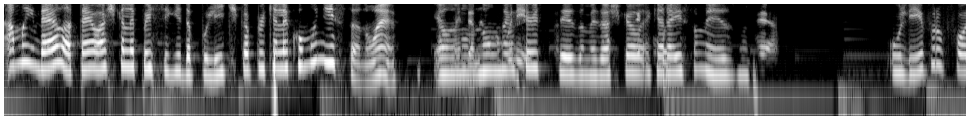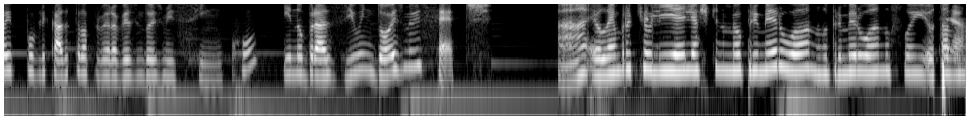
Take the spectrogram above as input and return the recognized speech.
a mãe dela, até eu acho que ela é perseguida política porque ela é comunista, não é? Eu não, é não tenho certeza, mas eu acho que, eu, é que era isso mesmo. É. O livro foi publicado pela primeira vez em 2005 e no Brasil em 2007. Ah, eu lembro que eu li ele acho que no meu primeiro ano. No primeiro ano foi, eu tava, é.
